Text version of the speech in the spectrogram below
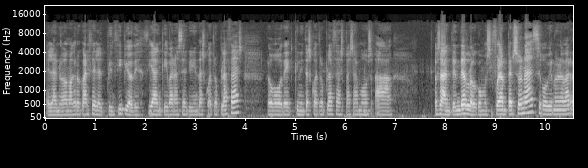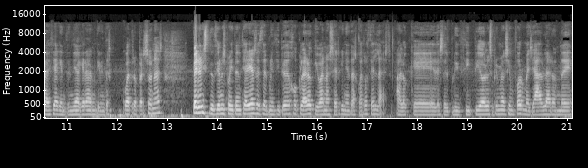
en la nueva macrocárcel al principio decían que iban a ser 504 plazas, luego de 504 plazas pasamos a o sea, a entenderlo como si fueran personas. El gobierno de Navarra decía que entendía que eran 504 personas, pero instituciones penitenciarias desde el principio dejó claro que iban a ser 504 celdas, a lo que desde el principio los primeros informes ya hablaron de,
